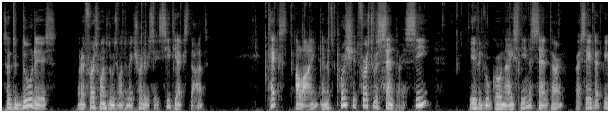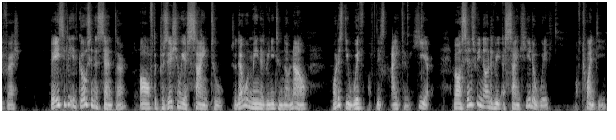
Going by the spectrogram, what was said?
So to do this, what I first want to do is I want to make sure that we say ctx dot text align and let's push it first to the center and see if it will go nicely in the center. If I save that, refresh, basically it goes in the center of the position we assigned to. So that would mean that we need to know now what is the width of this item here. Well, since we know that we assigned here the width of 20,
